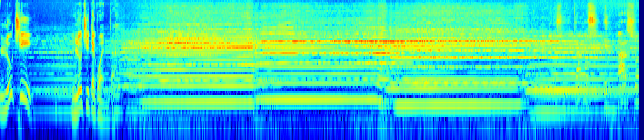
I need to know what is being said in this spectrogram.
Luchi, Luchi te cuenta. Nos ubicamos en marzo.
